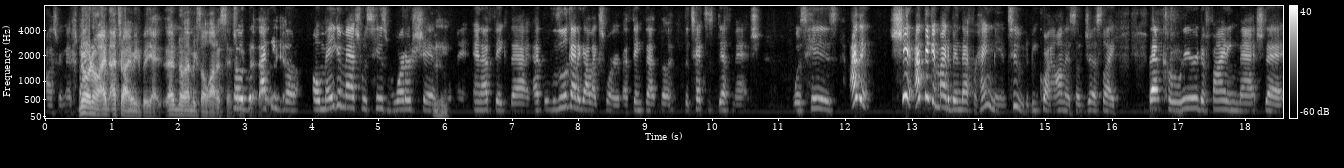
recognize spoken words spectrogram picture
Oscar matches. No, no, I, that's what I mean. But yeah, that, no, that makes a lot of sense. So the, I way, think yeah. the Omega match was his watershed Mhm. moment, and I think that I, look at a guy like Swerve. I think that the the Texas Death Match was his. I think shit. I think it might have been that for Hangman too. To be quite honest, of just like that career defining match that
